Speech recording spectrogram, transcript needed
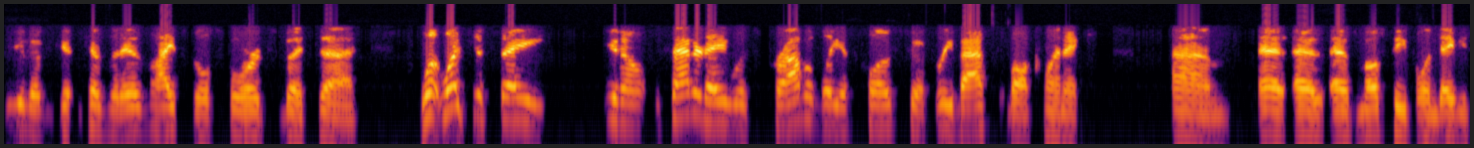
you know because it is high school sports, but uh, let, let's just say, you know, Saturday was probably as close to a free basketball clinic um, as, as, as most people in Daviess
